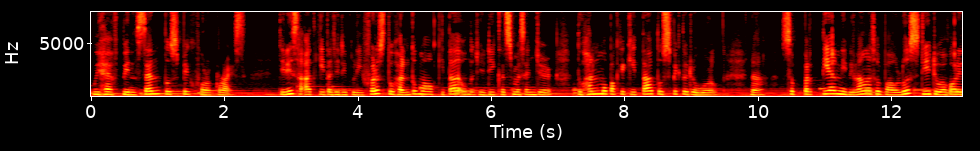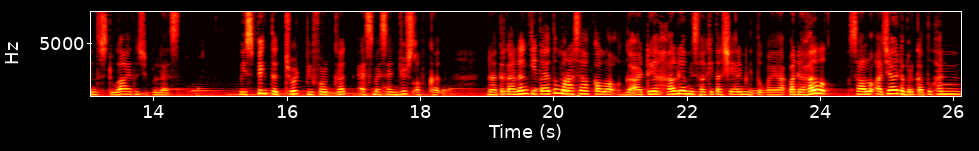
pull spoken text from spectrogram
We have been sent to speak for Christ. Jadi saat kita jadi believers, Tuhan tuh mau kita untuk jadi God's messenger. Tuhan mau pakai kita to speak to the world. Nah, seperti yang dibilang Rasul Paulus di 2 Korintus 2 ayat 17. We speak the truth before God as messengers of God. Nah, terkadang kita itu merasa kalau nggak ada hal yang bisa kita sharing gitu kayak padahal selalu aja ada berkat Tuhan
